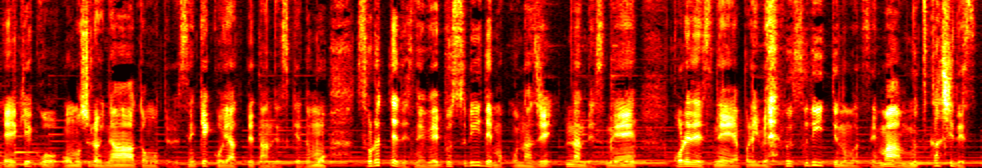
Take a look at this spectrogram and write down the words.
えー、結構面白いなと思ってですね、結構やってたんですけども、それってですね、Web3 でも同じなんですね。これですね、やっぱり Web3 っていうのもですね、まあ難しいです。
